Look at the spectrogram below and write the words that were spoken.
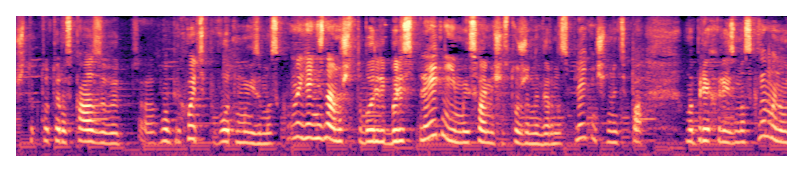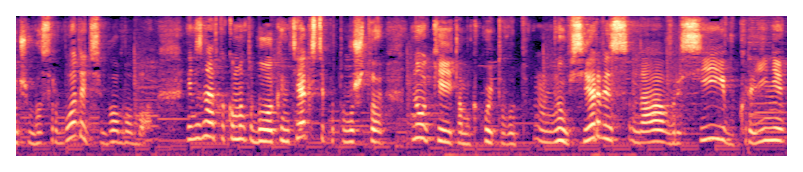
что кто-то рассказывает, ну, приходит, типа, вот мы из Москвы. Ну, я не знаю, может, это были, были сплетни, и мы с вами сейчас тоже, наверное, сплетничаем, но, типа, мы приехали из Москвы, мы научим вас работать, бла-бла-бла. Я не знаю, в каком это было контексте, потому что, ну, окей, там какой-то вот, ну, сервис, да, в России, в Украине,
